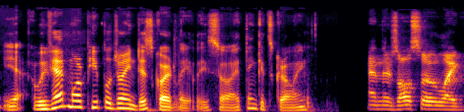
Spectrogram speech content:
Yeah, we've had more people join Discord lately, so I think it's growing. And there's also like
